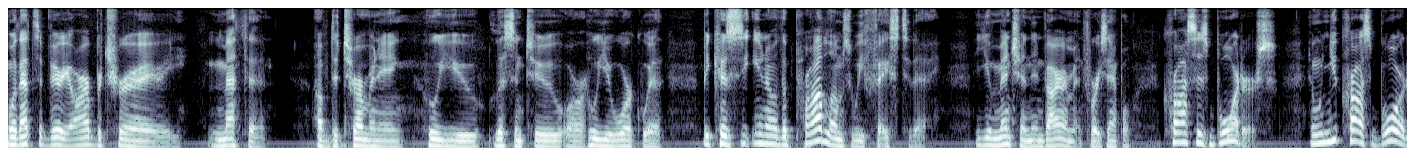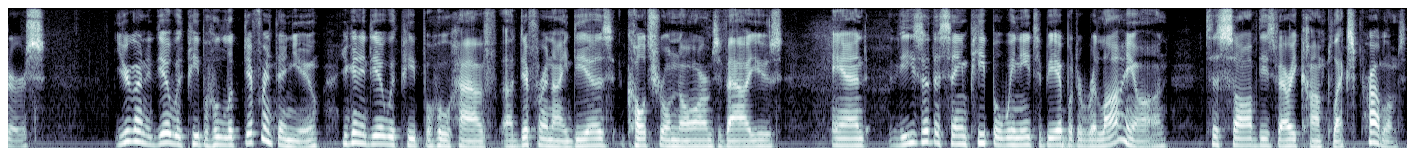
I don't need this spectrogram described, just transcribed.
Well, that's a very arbitrary method of determining who you listen to or who you work with. Because, you know, the problems we face today, you mentioned the environment, for example, crosses borders. And when you cross borders, you're going to deal with people who look different than you. You're going to deal with people who have uh, different ideas, cultural norms, values. And these are the same people we need to be able to rely on to solve these very complex problems.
